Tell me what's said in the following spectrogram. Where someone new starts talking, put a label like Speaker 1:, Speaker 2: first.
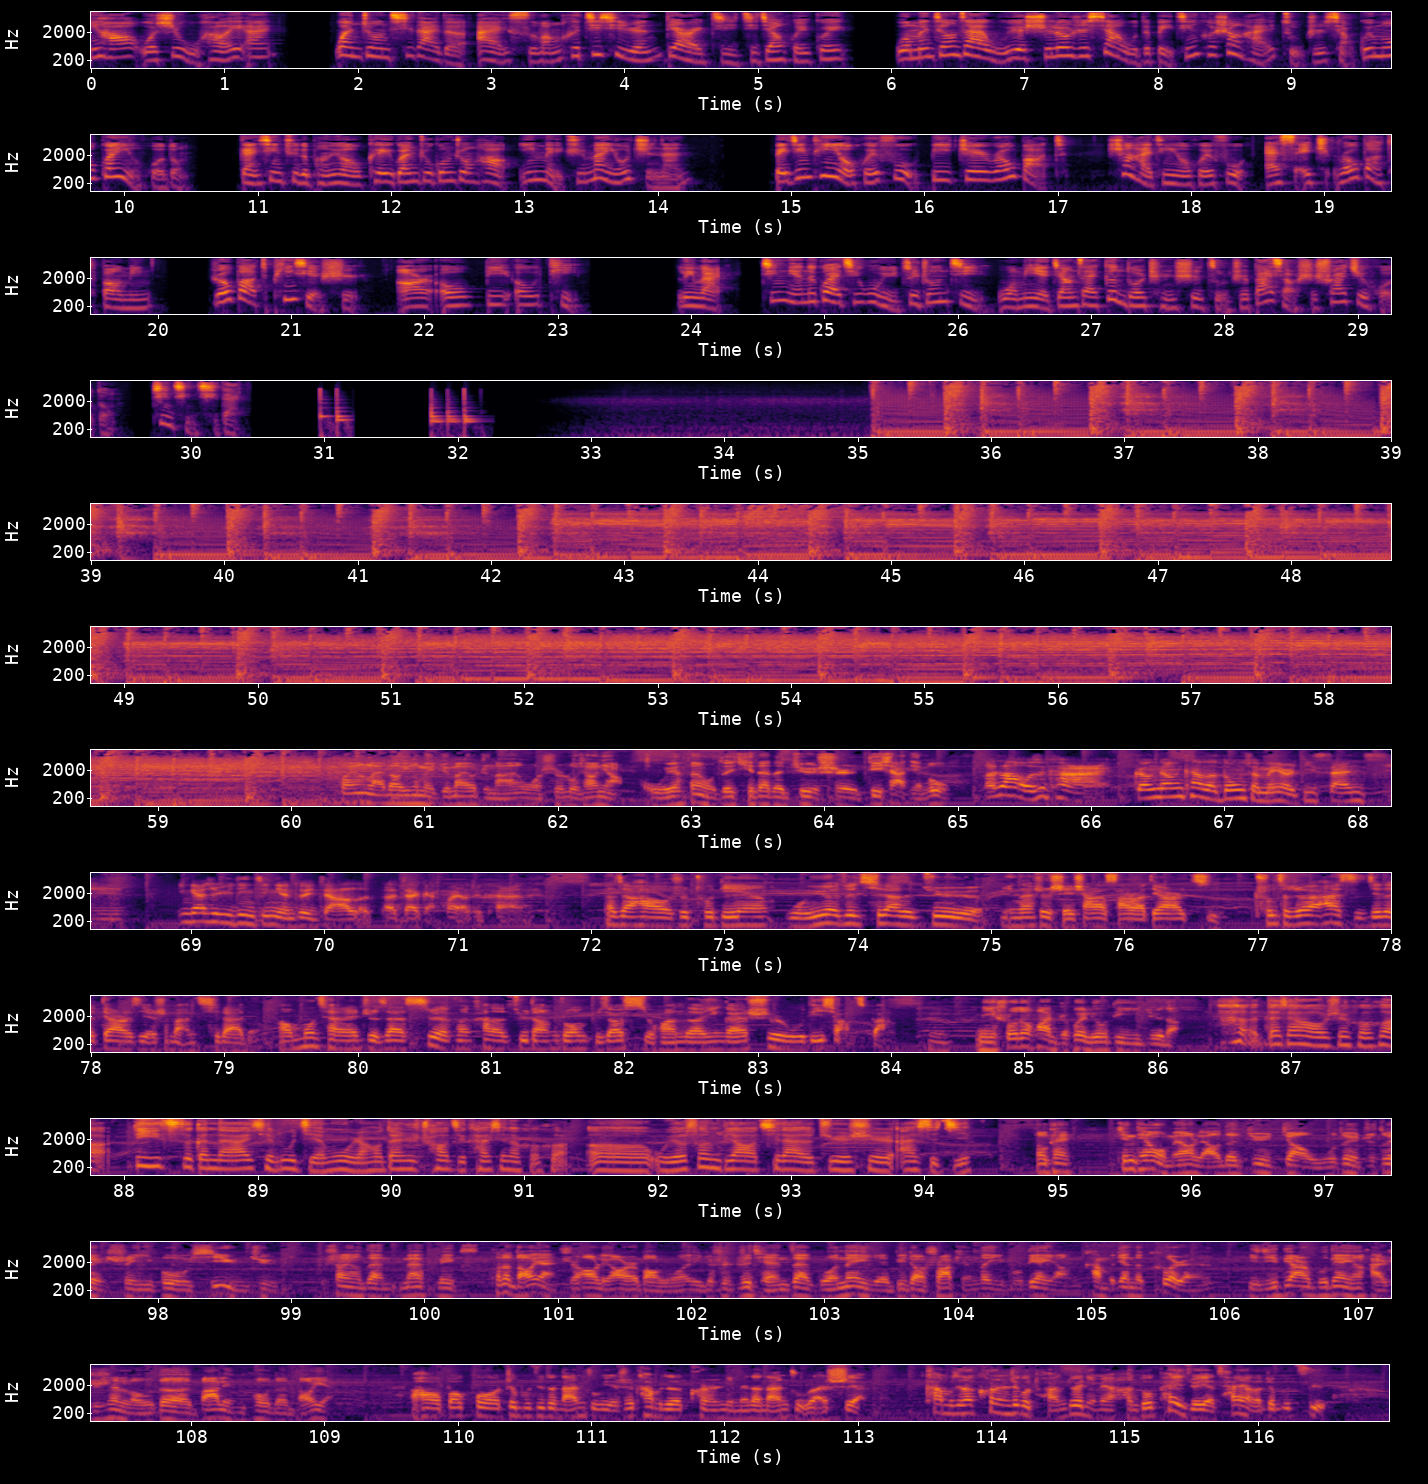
Speaker 1: 你好，我是五号 AI。万众期待的《爱、死亡和机器人》第二季即将回归，我们将在五月十六日下午的北京和上海组织小规模观影活动。感兴趣的朋友可以关注公众号“英美剧漫游指南”。北京听友回复 “BJ Robot”，上海听友回复 “SH Robot” 报名。Robot 拼写是 R O B O T。另外，今年的《怪奇物语》最终季，我们也将在更多城市组织八小时刷剧活动，敬请期待。
Speaker 2: 来到英美剧漫游指南，我是陆小鸟。五月份我最期待的剧是《地下铁路》。
Speaker 3: 大家好，我是凯，刚刚看了《东城梅尔》第三集，应该是预定今年最佳了，大家赶快要去看。
Speaker 4: 大家好，我是图丁。五月最期待的剧应该是《谁杀了 Sarah》第二季。除此之外，《爱死机》的第二季也是蛮期待的。好，目前为止在四月份看的剧当中，比较喜欢的应该是《无敌小子》吧。
Speaker 2: 嗯，你说的话只会留第一句的。
Speaker 5: 大家好，我是何何，第一次跟大家一起录节目，然后但是超级开心的何何。呃，五月份比较期待的剧是《爱死机》。
Speaker 2: OK，今天我们要聊的剧叫《无罪之罪》，是一部西语剧，上映在 Netflix。它的导演是奥里奥尔·保罗，也就是之前在国内也比较刷屏的一部电影《看不见的客人》，以及第二部电影《海市蜃楼》的八零后的导演。
Speaker 4: 然后包括这部剧的男主也是《看不见的客人》里面的男主来饰演的。看不见的客人这个团队里面很多配角也参演了这部剧，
